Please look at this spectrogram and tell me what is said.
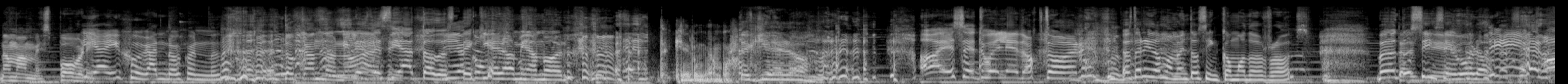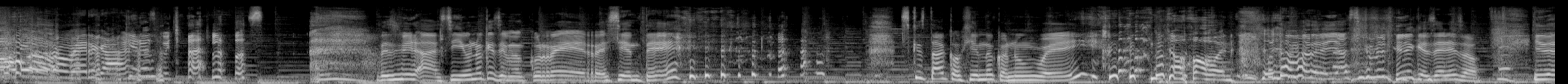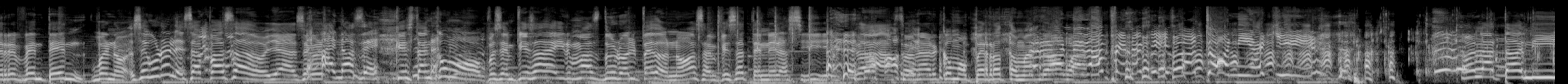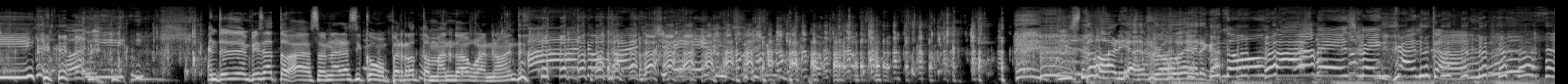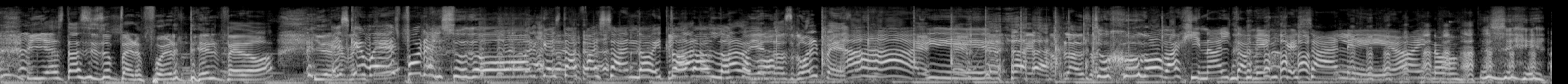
No mames, pobre. Y ahí jugando con nosotros. Tocando, ¿no? y les Así. decía a todos, te como, quiero, mi amor. Te quiero, mi amor. Te quiero. Ay, ese duele, doctor. ¿Has tenido momentos incómodos, Ross? Bueno, tú sí, Sí. seguro. Sí, seguro, verga. Quiero escucharlos. Pues mira, sí, uno que se me ocurre reciente. Que estaba cogiendo con un güey. No, bueno. Puta madre, ya siempre tiene que ser eso. Y de repente, bueno, seguro les ha pasado ya, seguro. Ay, no sé. Que están como, pues empieza a ir más duro el pedo, ¿no? O sea, empieza a tener así, empieza a sonar como perro tomando Perdón, agua. me da pena que está Tony aquí. Hola, Tony. Entonces empieza a, to- a sonar así como perro tomando agua, ¿no? Entonces- Ah, no manches. Historia, Roberga. No mames, me encanta. Y ya está así súper fuerte el pedo. Y de Es que, güey, es por el sudor que está pasando y Claro, todo lo claro, y en como... los golpes. Ajá, y Eh, aplausos. tu jugo vaginal también que sale. Ay, no. Sí.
